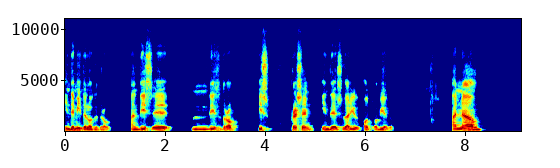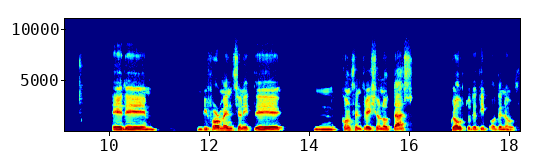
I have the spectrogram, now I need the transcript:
in the middle of the drop. And this, uh, mm, this drop is present in the Sudario of Oviedo. And now, uh, the before mentioning the mm, concentration of dust close to the tip of the nose.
